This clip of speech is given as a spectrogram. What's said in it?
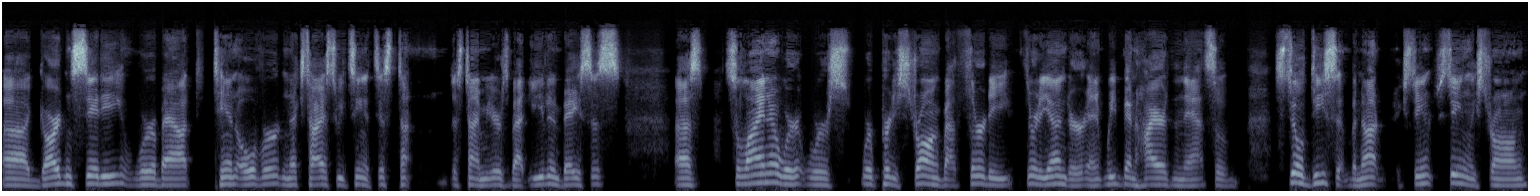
uh, Garden City, we're about 10 over. Next highest we'd seen at this time this time of year is about even basis. Uh, Salina, we're we're we're pretty strong, about 30 30 under, and we've been higher than that, so still decent, but not extremely strong.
